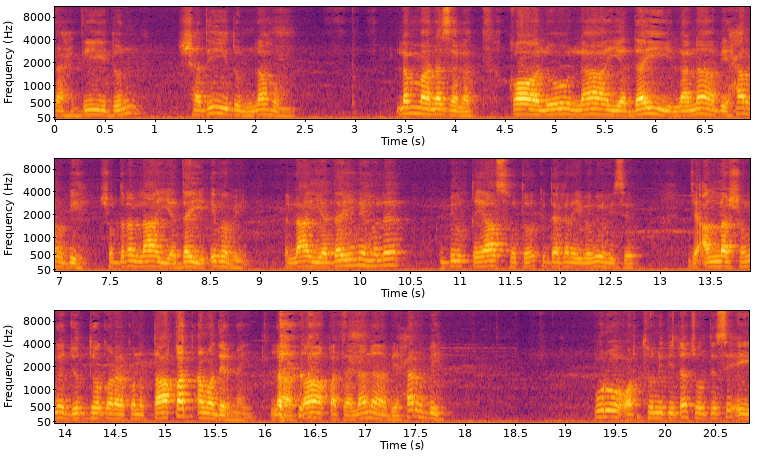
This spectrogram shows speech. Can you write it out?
তাহদিদুন শাদীদুন লাহুম। লাম্মা নাযালাত, ক্বালু লা ইয়াদাই লানা বিহারবি শব্দটা লা ইয়াদাই, এভাবেই। লা ইয়াদাইনে হলে বিল কিয়াস হতো, কিন্তু এখানে এইভাবে হয়েছে যে আল্লাহর সঙ্গে যুদ্ধ করার কোনো তাকাত আমাদের নাই। পুরো অর্থনীতিটা চলতেছে এই,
